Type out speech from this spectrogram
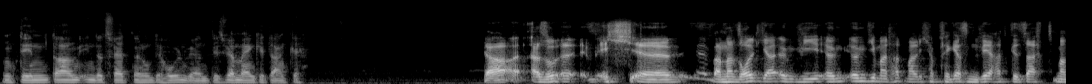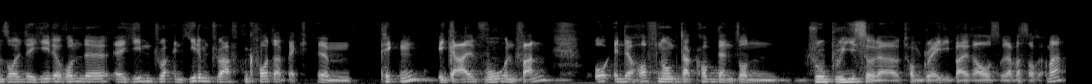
und den dann in der zweiten Runde holen werden. Das wäre mein Gedanke. Ja, also äh, ich, äh, man sollte ja irgendwie, irgend, irgendjemand hat mal, ich habe vergessen, wer hat gesagt, man sollte jede Runde, äh, jeden, in jedem Draft einen Quarterback ähm, picken, egal wo und wann, in der Hoffnung, da kommt dann so ein Drew Brees oder Tom Brady bei raus oder was auch immer.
